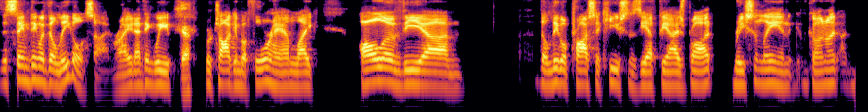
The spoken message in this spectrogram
the same thing with the legal side right? I think we yeah. were talking beforehand like all of the um the legal prosecutions the fbi has brought recently and going on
